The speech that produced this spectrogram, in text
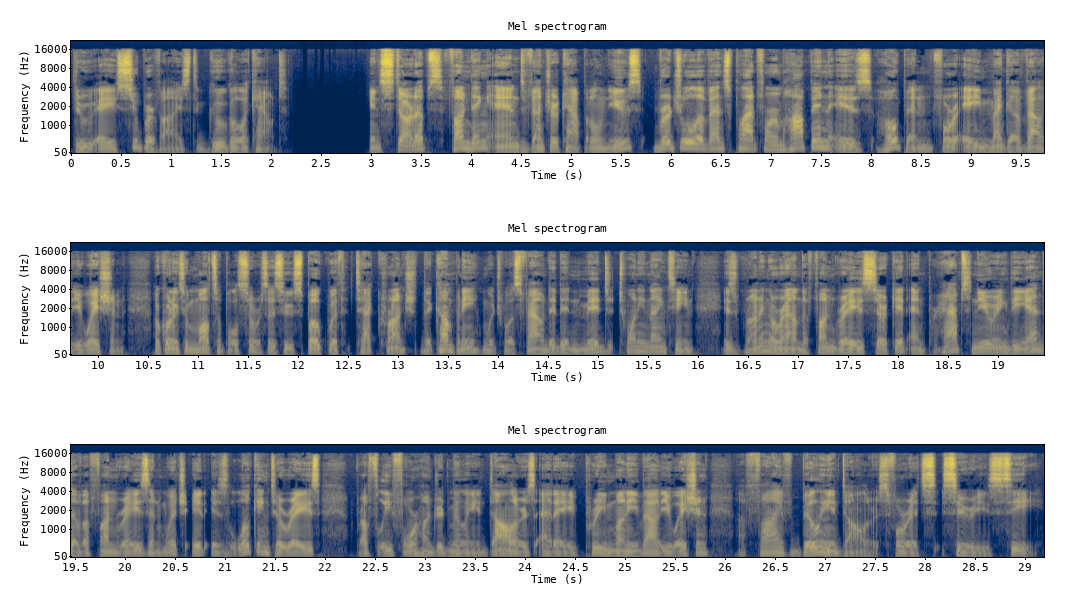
through a supervised Google account. In startups, funding, and venture capital news, virtual events platform Hopin is hoping for a mega valuation. According to multiple sources who spoke with TechCrunch, the company, which was founded in mid 2019, is running around the fundraise circuit and perhaps nearing the end of a fundraise in which it is looking to raise roughly $400 million at a pre money valuation of $5 billion for its Series C.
